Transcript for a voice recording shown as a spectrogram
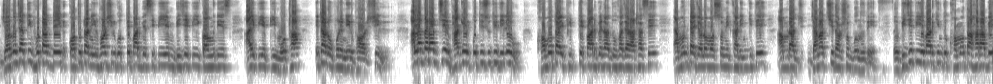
জনজাতি ভোটারদের কতটা নির্ভরশীল করতে পারবে CPM, BJP, Congress IPFT Motha, এটার উপরে নির্ভরশীল। আলাদা রাজ্যের ভাগের প্রতিশ্রুতি দিলেও ক্ষমতায় ফিরতে পারবে না দু হাজার আঠাশে। এমনটাই জনমত সমীক্ষার ইঙ্গিতে আমরা জানাচ্ছি দর্শক বন্ধুদের। তো বিজেপি এবার কিন্তু ক্ষমতা হারাবে।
